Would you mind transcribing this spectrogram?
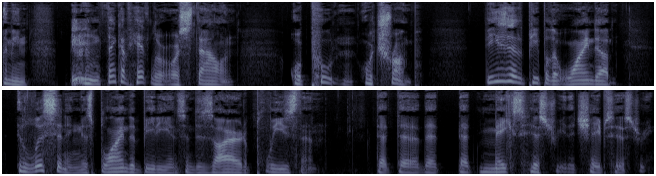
I mean, think of Hitler or Stalin or Putin or Trump. These are the people that wind up eliciting this blind obedience and desire to please them that, uh, that, that makes history, that shapes history.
